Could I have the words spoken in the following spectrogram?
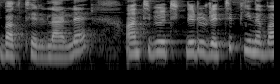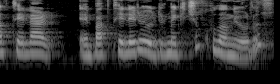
bakterilerle. Antibiyotikleri üretip yine bakteriler bakterileri öldürmek için kullanıyoruz.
